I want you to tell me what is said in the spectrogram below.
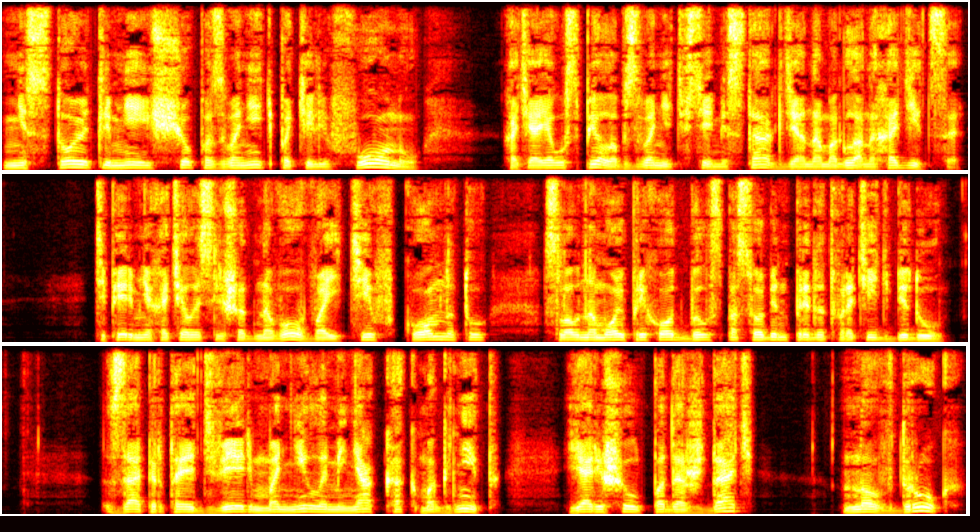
не стоит ли мне еще позвонить по телефону, хотя я успел обзвонить все места, где она могла находиться. Теперь мне хотелось лишь одного — войти в комнату, словно мой приход был способен предотвратить беду. Запертая дверь манила меня как магнит. Я решил подождать, но вдруг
